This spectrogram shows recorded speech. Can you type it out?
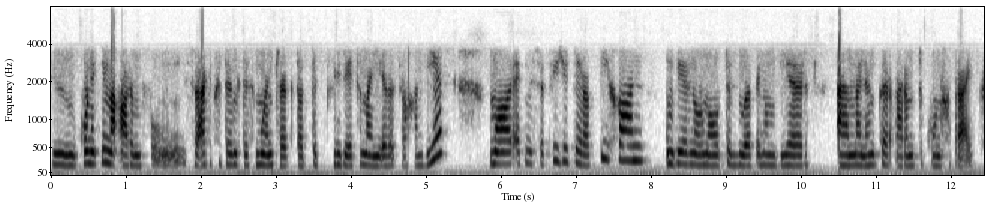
toe kon ek nie my arm voel nie. So ek het gedink dit is moontlik dat dit vir die res van my lewe sou gaan wees. Maar ek moes vir fisioterapie gaan om weer normaal te loop en om weer um, my linkerarm te kon gebruik.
